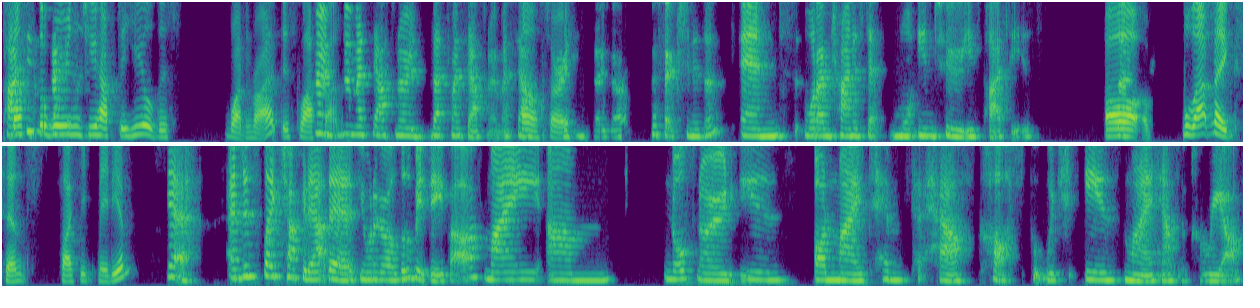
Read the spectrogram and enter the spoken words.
Pisces That's the wounds you have to heal this one, right? This lifetime. No, no, my south node. That's my south node. My south. Oh, sorry. perfectionism, and what I'm trying to step more into is Pisces. Oh, so, well, that makes sense. Psychic medium. Yeah, and just like chuck it out there if you want to go a little bit deeper. My um north node is on my 10th house cusp, which is my house of career.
